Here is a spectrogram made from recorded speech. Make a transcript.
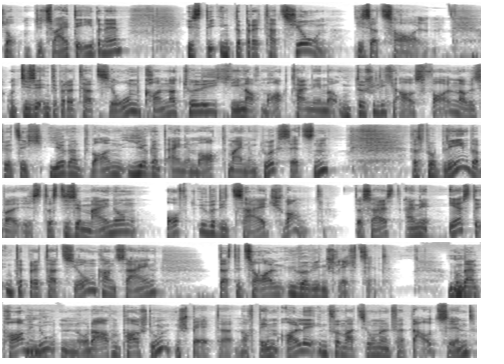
So, und die zweite Ebene ist die Interpretation dieser Zahlen. Und diese Interpretation kann natürlich je nach Marktteilnehmer unterschiedlich ausfallen, aber es wird sich irgendwann irgendeine Marktmeinung durchsetzen. Das Problem dabei ist, dass diese Meinung oft über die Zeit schwankt. Das heißt, eine erste Interpretation kann sein, dass die Zahlen überwiegend schlecht sind. Und ein paar Minuten oder auch ein paar Stunden später, nachdem alle Informationen verdaut sind,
